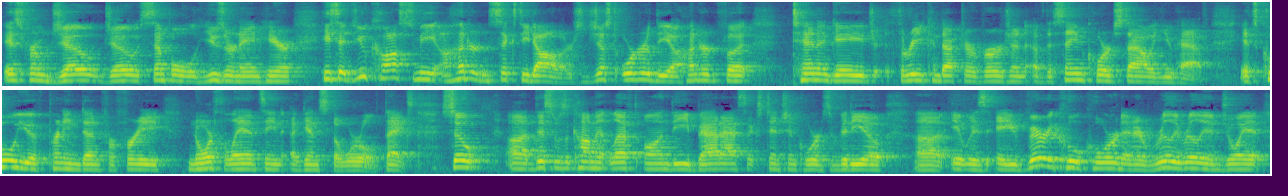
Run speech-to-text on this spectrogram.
is from Joe, Joe simple username here. He said, you cost me $160, just ordered the 100 foot 10 gauge 3 conductor version of the same cord style you have. It's cool you have printing done for free. North Lansing against the world. Thanks. So uh, this was a comment left on the Badass Extension Cords video. Uh, it was a very cool cord and I really, really enjoy it.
